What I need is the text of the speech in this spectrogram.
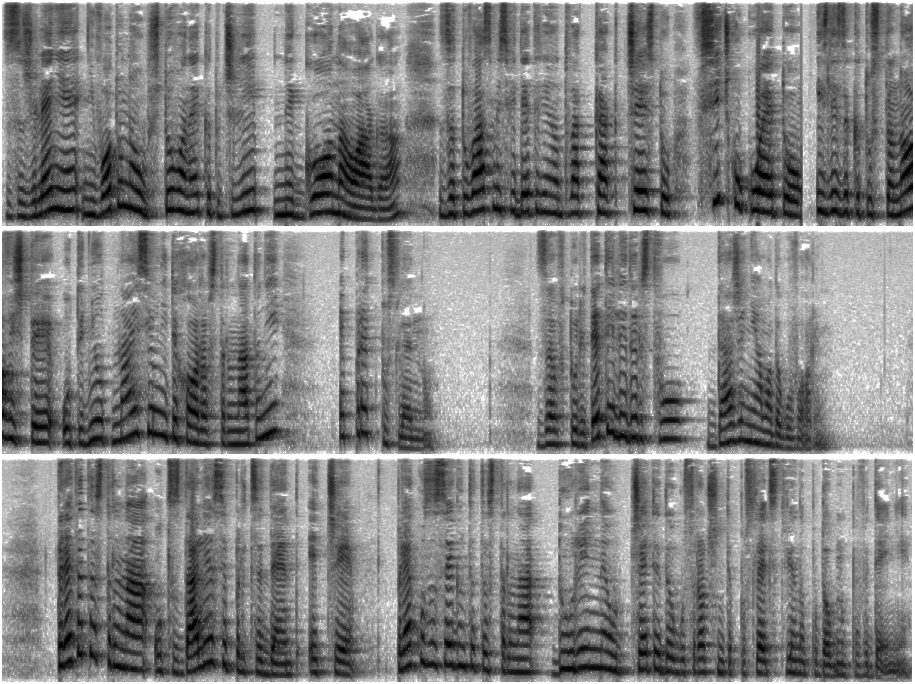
За съжаление, нивото на общуване като че ли не го налага. Затова сме свидетели на това как често всичко, което излиза като становище от едни от най-силните хора в страната ни – е предпоследно. За авторитет и лидерство даже няма да говорим. Третата страна от създалия се прецедент е, че пряко засегнатата страна дори не отчете дългосрочните последствия на подобно поведение.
